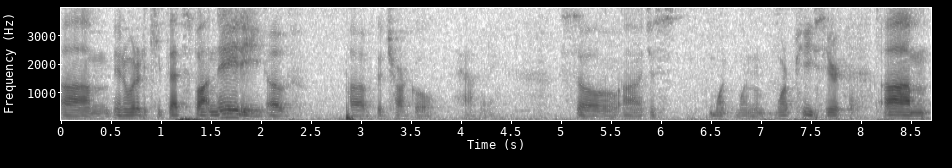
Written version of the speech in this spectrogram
um, in order to keep that spontaneity of, of the charcoal happening. So uh, just one, one more piece here. Um,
